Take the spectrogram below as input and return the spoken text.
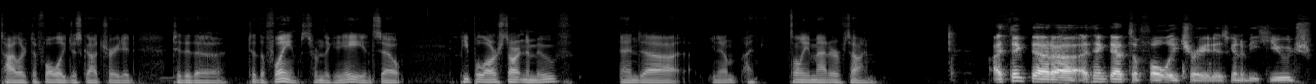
Tyler Toffoli just got traded to the, the to the Flames from the Canadiens, so people are starting to move, and uh, you know I it's only a matter of time. I think that uh, I think that Toffoli trade is going to be huge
